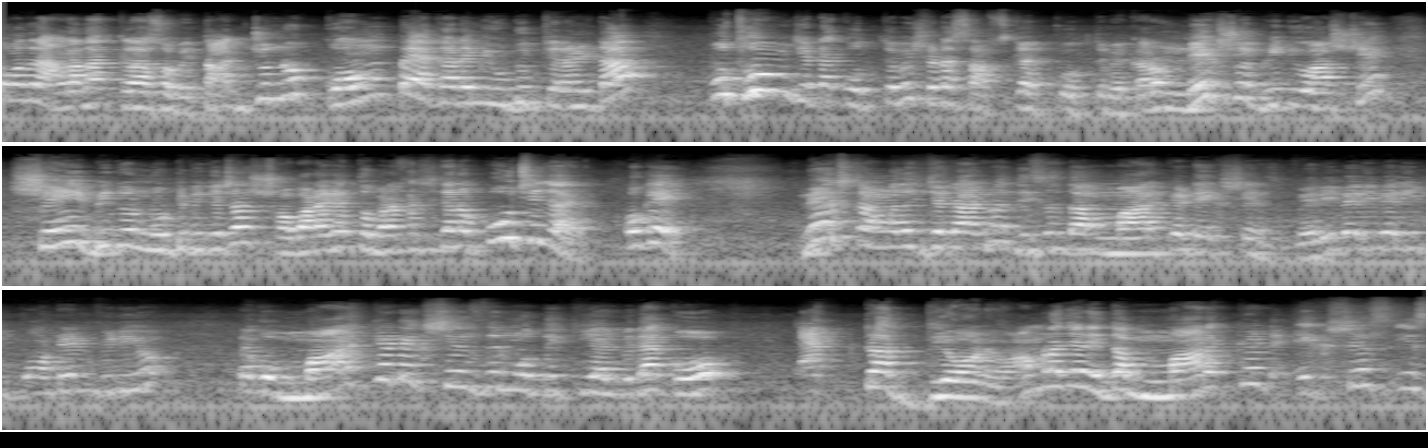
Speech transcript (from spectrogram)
তোমাদের আলাদা ক্লাস হবে। তার জন্য কম্পে একাডেমি ইউটিউব চ্যানেলটা প্রথম যেটা করতে হবে সেটা সাবস্ক্রাইব করতে হবে। কারণ নেক্সট যে ভিডিও আসছে, সেই ভিডিওর নোটিফিকেশন সবার আগে তোমার কাছে যেন পৌঁছে যায়। ওকে নেক্সট আমাদের যেটা আসবে this is the market exchange very very very important video দেখো মার্কেট এক্সচেঞ্জের মধ্যে কি আসবে? দেখো, একটা দেওয়া নেওয়া আমরা জানি the market exchange is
